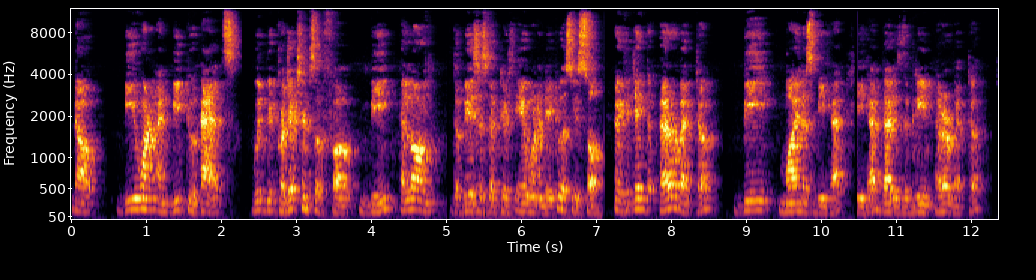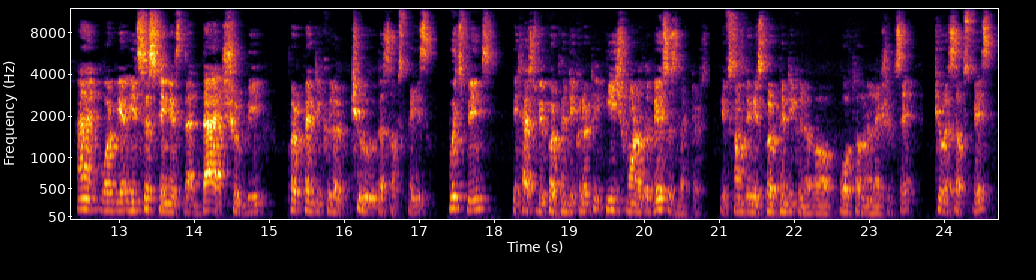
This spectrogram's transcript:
Now b1 and b2 hats will be projections of uh, b along the basis vectors a1 and a2 as we saw. Now if you take the error vector b minus b hat, b hat that is the green error vector and what we are insisting is that that should be perpendicular to the subspace which means it has to be perpendicular to each one of the basis vectors. If something is perpendicular or orthogonal I should say to a subspace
